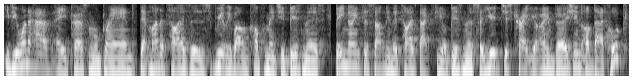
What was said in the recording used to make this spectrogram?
if you want to have a personal brand that monetizes really well and complements your business, be known for something that ties back for your business. So you just create your own version of that hook,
